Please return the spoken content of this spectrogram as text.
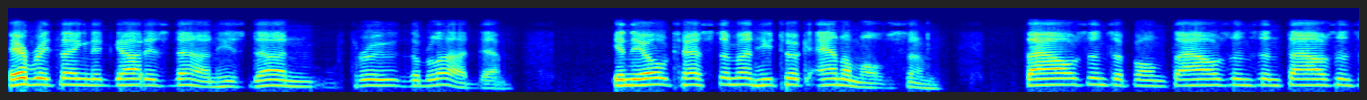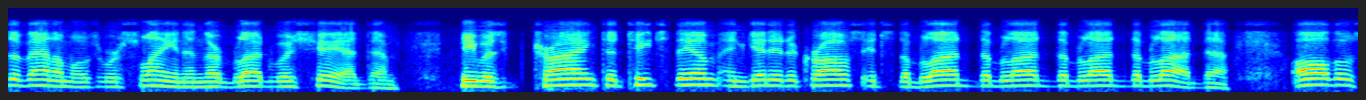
Everything that God has done, He's done through the blood. In the Old Testament, he took animals. Thousands upon thousands and thousands of animals were slain and their blood was shed. He was trying to teach them and get it across it's the blood, the blood, the blood, the blood. All those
